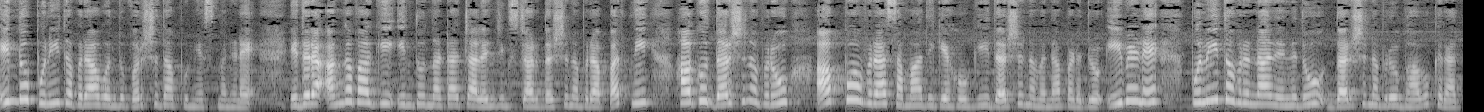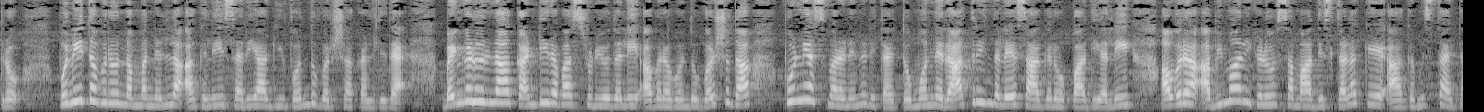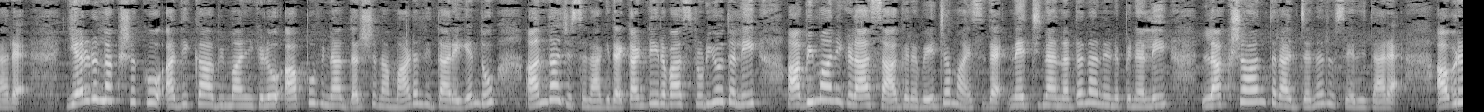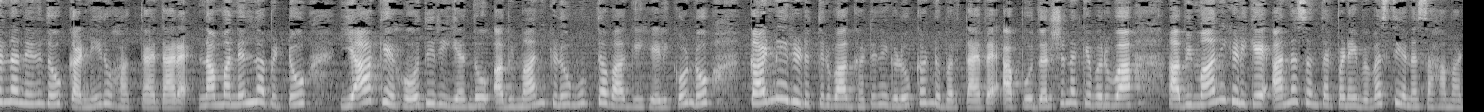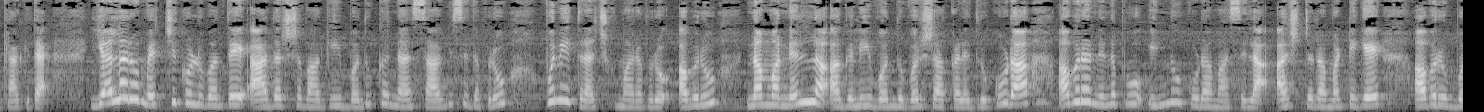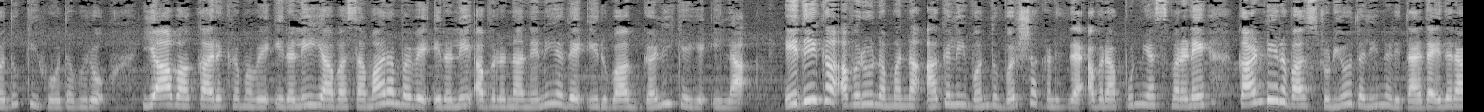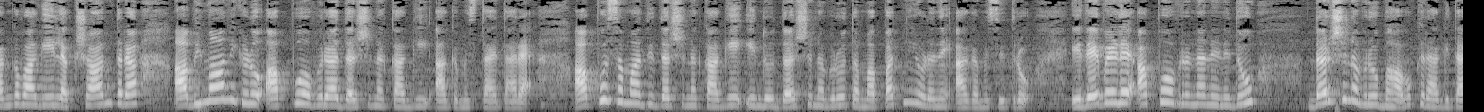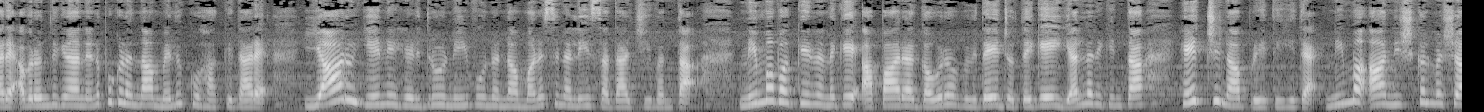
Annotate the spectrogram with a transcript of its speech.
ಇಂದು ಪುನೀತ್ ಅವರ ಒಂದು ವರ್ಷದ ಪುಣ್ಯ ಸ್ಮರಣೆ ಇದರ ಅಂಗವಾಗಿ ಇಂದು ನಟ ಚಾಲೆಂಜಿಂಗ್ ಸ್ಟಾರ್ ದರ್ಶನ್ ಅವರ ಪತ್ನಿ ಹಾಗೂ ದರ್ಶನ್ ಅವರು ಅಪ್ಪು ಅವರ ಸಮಾಧಿಗೆ ಹೋಗಿ ದರ್ಶನವನ್ನ ಪಡೆದ್ರು. ಈ ವೇಳೆ ಪುನೀತ್ ಅವರನ್ನ ನೆನೆದು ದರ್ಶನ್ ಅವರು ಭಾವುಕರಾದರು. ಪುನೀತ್ ಅವರು ನಮ್ಮನ್ನೆಲ್ಲ ಅಗಲಿ ಸರಿಯಾಗಿ ಒಂದು ವರ್ಷ ಕಳೆದಿದೆ. ಬೆಂಗಳೂರಿನ ಕಂಠೀರವ ಸ್ಟುಡಿಯೋದಲ್ಲಿ ಅವರ ಒಂದು ವರ್ಷದ ಪುಣ್ಯ ಸ್ಮರಣೆ ನಡೀತಾ ಇತ್ತು. ಮೊನ್ನೆ ರಾತ್ರಿಯಿಂದಲೇ ಸಾಗರೋಪಾದಿಯಲ್ಲಿ ಅವರ ಅಭಿಮಾನಿಗಳು ಸಮಾಧಿ ಸ್ಥಳಕ್ಕೆ ಆಗಮಿಸ್ತಾ ಇದ್ದಾರೆ. ಎರಡು ಲಕ್ಷಕ್ಕೂ ಅಧಿಕ ಅಭಿಮಾನಿಗಳು ಅಪ್ಪುವಿನ ದರ್ಶನ ಮಾಡಲಿದ್ದಾರೆ ಎಂದು ಅಂದಾಜಿಸಲಾಗಿದೆ. ಕಂಠೀರವ ಸ್ಟುಡಿಯೋದಲ್ಲಿ ಅಭಿಮಾನಿಗಳ ಸಾಗರವೇ ಜಮಾಯಿಸಿದೆ. ನೆಚ್ಚಿನ ನಟನ ನೆನಪಿನಲ್ಲಿ ಲಕ್ಷಾಂತರ ಜನರು ಸೇರಿದ್ದಾರೆ. ಅವರನ್ನ ನೆನೆದು ಕಣ್ಣೀರು ಹಾಕ್ತಾ ಇದ್ದಾರೆ. ನಮ್ಮನ್ನೆಲ್ಲ ಬಿಟ್ಟು ಯಾಕೆ ಹೋದಿರಿ ಎಂದು ಅಭಿಮಾನಿಗಳು ಮುಕ್ತವಾಗಿ ಹೇಳಿಕೊಂಡು ಕಣ್ಣೀರಿಡುತ್ತಿರುವ ಘಟನೆಗಳು ಕಂಡು ಬರ್ತಾ ಇವೆ. ಅಪ್ಪು ದರ್ಶನಕ್ಕೆ ಬರುವ ಅಭಿಮಾನಿಗಳಿಗೆ ಅನ್ನ ಸಂತರ್ಪಣೆ ವ್ಯವಸ್ಥೆಯನ್ನು ಸಹ ಮಾಡಲಾಗಿದೆ. ಎಲ್ಲರೂ ಮೆಚ್ಚಿಕೊಳ್ಳುವಂತೆ ಆದರ್ಶವಾಗಿ ಬದುಕನ್ನ ಸಾಗಿಸಿದವರು ಪುನೀತ್ ರಾಜ್ಕುಮಾರ್ ಅವರು. ಅವರು ನಮ್ಮನ್ನೆಲ್ಲ ಅಗಲಿ ಒಂದು ವರ್ಷ ಕಳೆದ್ರೂ ಕೂಡ ಅವರ ನೆನಪು ಇನ್ನೂ ಕೂಡ ಮಾಸಿಲ್ಲ. ಅಷ್ಟರ ಮಟ್ಟಿಗೆ ಅವರು ಬದುಕಿ ಹೋದವರು. ಯಾವ ಕಾರ್ಯಕ್ರಮವೇ ಇರಲಿ, ಯಾವ ಸಮಾರಂಭವೇ ಇರಲಿ, ಅವರನ್ನ ನೆನೆಯದೇ ಇರುವ ಗಳಿಗೆಯೇ ಇಲ್ಲ. ಇದೀಗ ಅವರು ನಮ್ಮನ್ನ ಅಗಲಿ ಒಂದು ವರ್ಷ ಕಳೆದಿದೆ. ಅವರ ಪುಣ್ಯ ಸ್ಮರಣೆ ಕಂಠೀರವ ಸ್ಟುಡಿಯೋದಲ್ಲಿ ನಡೀತಾ ಇದೆ. ಇದರ ಅಂಗವಾಗಿ ಲಕ್ಷಾಂತರ ಅಭಿಮಾನಿಗಳು ಅಪ್ಪು ಅವರ ದರ್ಶನಕ್ಕಾಗಿ ಆಗಮಿಸ್ತಾ ಇದ್ದಾರೆ. ಅಪ್ಪು ಸಮಾಧಿ ದರ್ಶನಕ್ಕಾಗಿ ಇಂದು ದರ್ಶನ್ ಅವರು ತಮ್ಮ ಪತ್ನಿಯೊಡನೆ ಆಗಮಿಸಿದ್ರು. ಇದೇ ವೇಳೆ ಅಪ್ಪು ಅವರನ್ನ ನೆನೆದು ದರ್ಶನ್ ಅವರು ಭಾವುಕರಾಗಿದ್ದಾರೆ. ಅವರೊಂದಿಗಿನ ನೆನಪುಗಳನ್ನ ಮೆಲುಕು ಹಾಕಿದ್ದಾರೆ. ಯಾರು ಏನೇ ಹೇಳಿದ್ರು ನೀವು ನನ್ನ ಮನಸ್ಸಿನಲ್ಲಿ ಸದಾ ಜೀವಂತ. ನಿಮ್ಮ ಬಗ್ಗೆ ನನಗೆ ಅಪಾರ ಗೌರವವಿದೆ. ಜೊತೆಗೆ ಎಲ್ಲರಿಗಿಂತ ಹೆಚ್ಚಿನ ಪ್ರೀತಿ ಇದೆ. ನಿಮ್ಮ ಆ ನಿಷ್ಕಲ್ಮಶ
